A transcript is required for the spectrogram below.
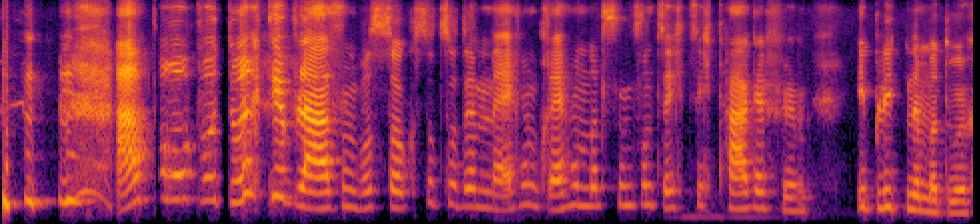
Apropos durchgeblasen, was sagst du zu dem neuen 365-Tage-Film? Ich blick nicht mehr durch.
